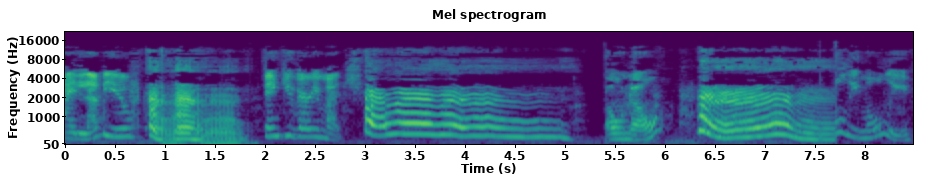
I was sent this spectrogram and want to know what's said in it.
I love you. Thank you very much. Oh no? Holy moly.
